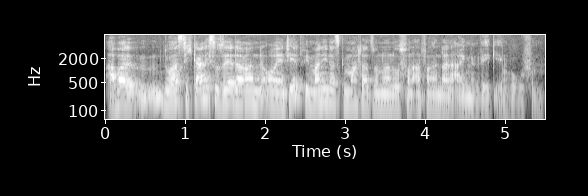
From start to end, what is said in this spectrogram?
Aber mm, du hast dich gar nicht so sehr daran orientiert, wie Manni das gemacht hat, sondern du hast von Anfang an deinen eigenen Weg irgendwo gefunden.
